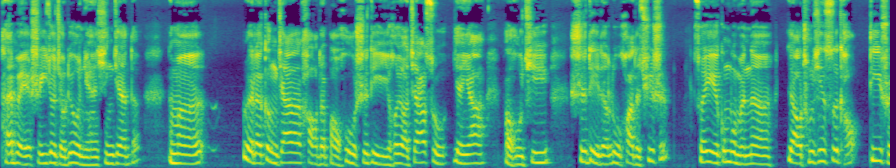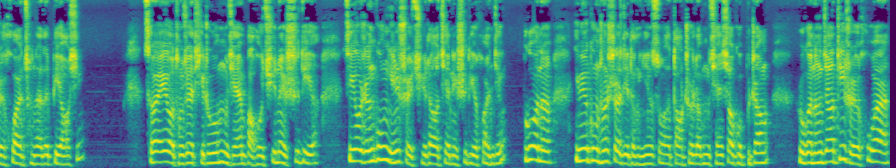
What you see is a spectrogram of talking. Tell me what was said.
台北是一九九六年兴建的。那么为了更加好的保护湿地，以后要加速雁鸭保护区湿地的陆化的趋势，所以公部门呢要重新思考滴水护岸存在的必要性。此外，也有同学提出，目前保护区内湿地啊，借由人工引水渠道建立湿地环境，不过呢，因为工程设计等因素导致了目前效果不彰。如果能将滴水护岸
